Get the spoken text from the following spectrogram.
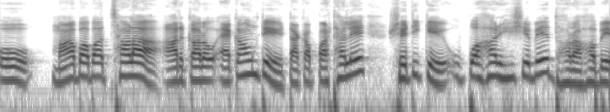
ও মা বাবা ছাড়া আর কারও অ্যাকাউন্টে টাকা পাঠালে সেটিকে উপহার হিসেবে ধরা হবে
